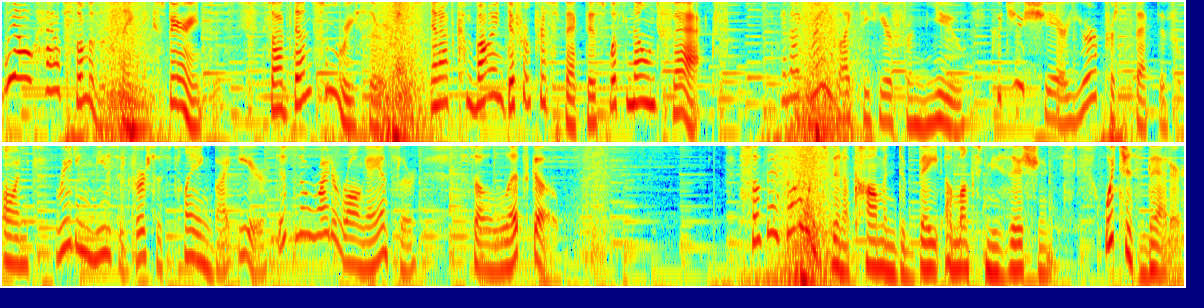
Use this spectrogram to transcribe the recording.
we all have some of the same experiences. So I've done some research, and I've combined different perspectives with known facts. And I'd really like to hear from you. Could you share your perspective on reading music versus playing by ear? There's no right or wrong answer. So let's go. So there's always been a common debate amongst musicians. Which is better?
